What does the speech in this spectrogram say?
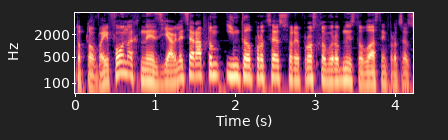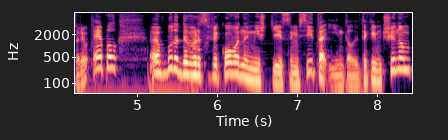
Тобто в айфонах не з'являться раптом Intel процесори, просто виробництво власних процесорів Apple е, буде диверсифіковане між TSMC та Intel. І таким чином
